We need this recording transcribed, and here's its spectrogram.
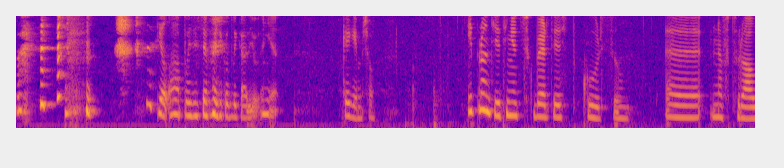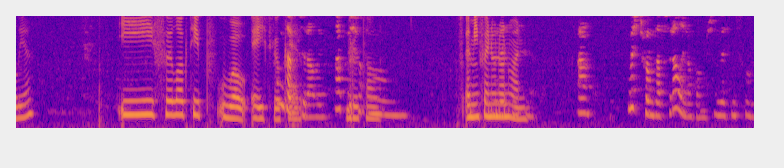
e ele, ah, pois isso é mais complicado. E eu, yeah. caguei-me só. E pronto, eu tinha descoberto este curso ah, na Futuralia e foi logo tipo, uau, é isto que eu Como está a quero. Futuralia? Ah, Brutal. não- A mim foi no nono ano. Mas tu fomos à Futuralia, não fomos? No décimo segundo.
